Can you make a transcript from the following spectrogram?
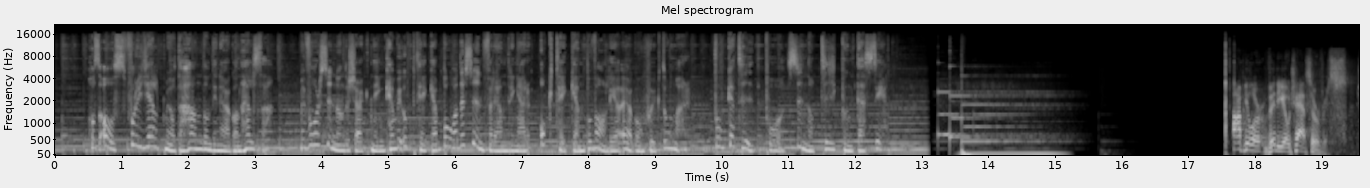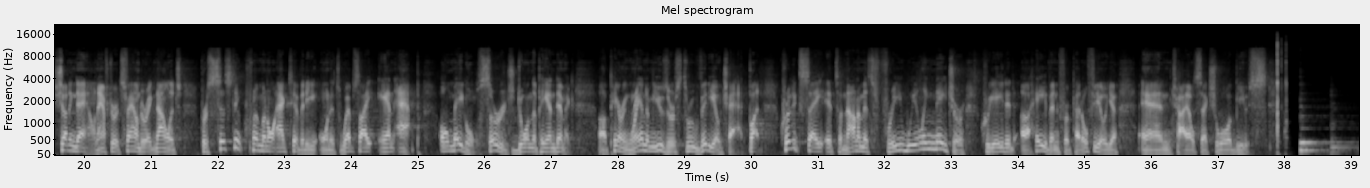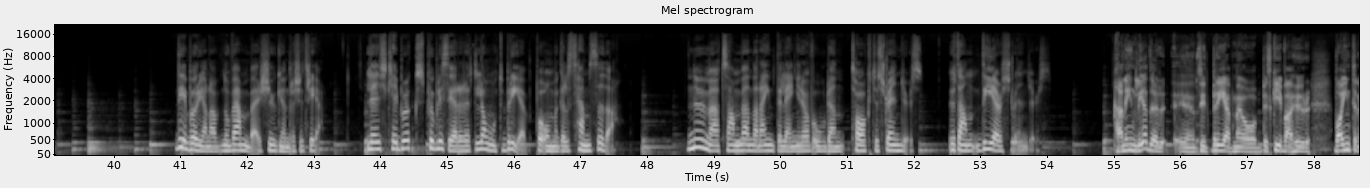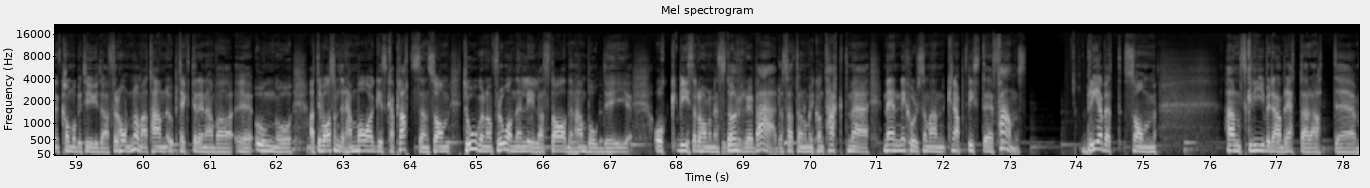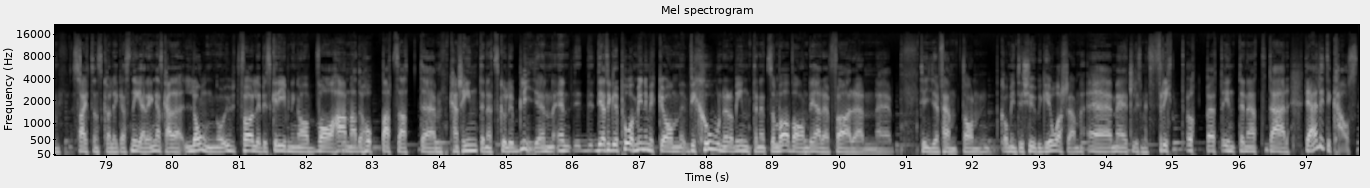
Hos oss får du hjälp med att ta hand om din ögonhälsa. Med vår synundersökning kan vi upptäcka både synförändringar och tecken på vanliga ögonsjukdomar. Boka tid på synoptik.se. Popular video chat service shutting down after its founder acknowledged persistent criminal activity on its website and app. Omegle surged during the pandemic, uh, pairing random users through video chat. But critics say its anonymous, freewheeling nature created a haven for pedophilia and child sexual abuse. Det är början av november 2023. Leif K. Brooks publicerar ett långt brev på Omegles hemsida. Nu möts användarna inte längre av orden “talk to strangers” utan “dear strangers”. Han inleder eh, sitt brev med att beskriva hur, vad internet kom att betyda för honom. Att han upptäckte det när han var eh, ung och att det var som den här magiska platsen som tog honom från den lilla staden han bodde i och visade honom en större värld och satte honom i kontakt med människor som han knappt visste fanns. Brevet som han skriver där han berättar att eh, sajten ska läggas ner. En ganska lång och utförlig beskrivning av vad han hade hoppats att eh, kanske internet skulle bli. En, en, det jag tycker det påminner mycket om visioner om internet som var vanligare för en eh, 10, 15, om inte 20 år sedan. Eh, med ett, liksom ett fritt, öppet internet där det är lite kaos.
